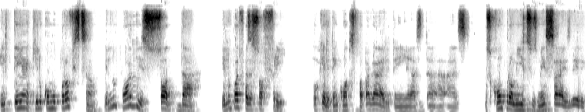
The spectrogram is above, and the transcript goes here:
ele tem aquilo como profissão. Ele não pode só dar, ele não pode fazer só free, porque ele tem contas para pagar, ele tem as, as, os compromissos mensais dele,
